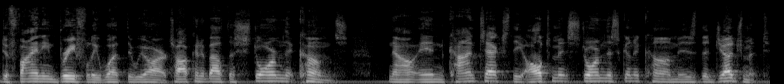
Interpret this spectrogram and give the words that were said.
defining briefly what we are. Talking about the storm that comes. Now, in context, the ultimate storm that's going to come is the judgment.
